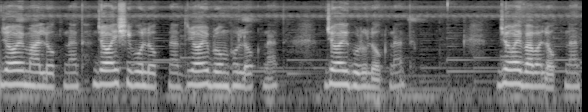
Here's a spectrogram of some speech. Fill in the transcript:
জয় মা লোকনাথ জয় শিব লোকনাথ জয় ব্রহ্ম লোকনাথ জয় গুরু লোকনাথ জয় বাবা লোকনাথ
